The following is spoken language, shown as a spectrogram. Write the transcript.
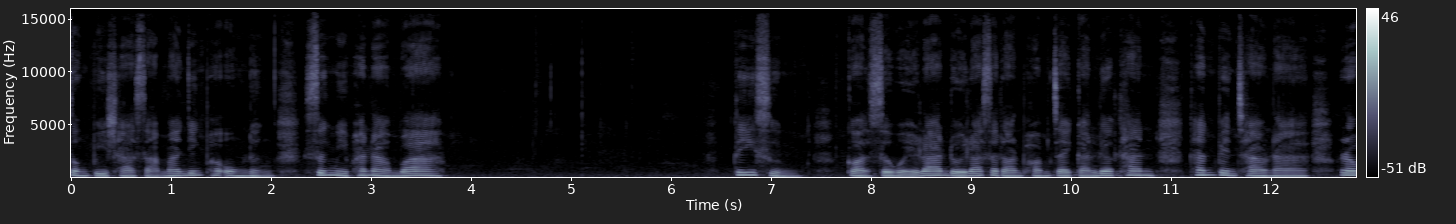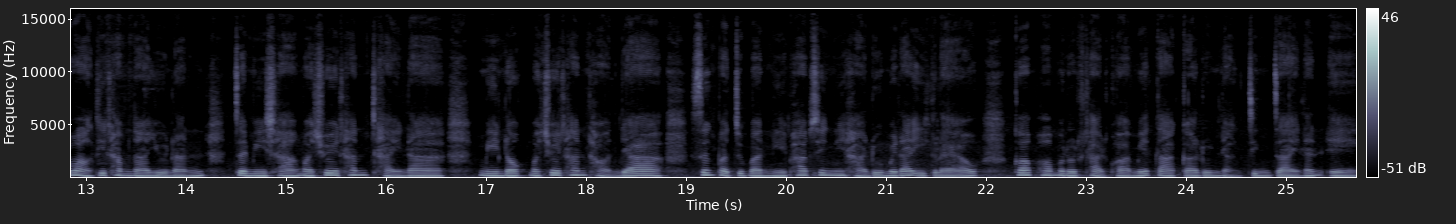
ทรงปีชาสามารถยิ่งพระองค์หนึ่ง ซึ่งมีพระนามว่าตี้สุน ก่อนเสวยราชโดยราษฎรพร้อมใจการเลือกท่าน ท่านเป็นชาวนา ระหว่างที่ทำนาอยู่นั้น จะมีช้างมาช่วยท่านไถนา มีนกมาช่วยท่านถอนหญ้า ซึ่งปัจจุบันนี้ภาพเช่นนี้หาดูไม่ได้อีกแล้ว ก็เพราะมนุษย์ขาดความเมตตาการุณอย่างจริงใจนั่นเอง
